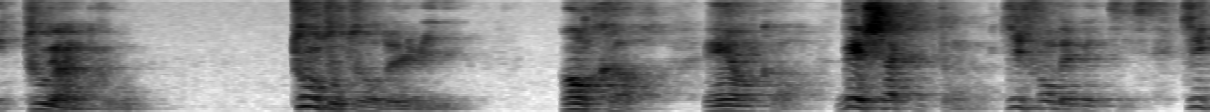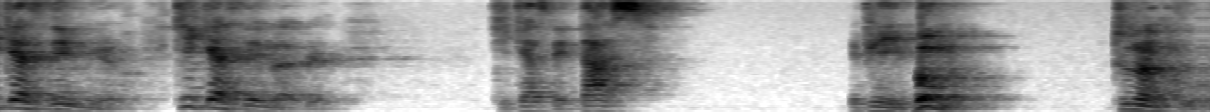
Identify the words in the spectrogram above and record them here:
Et tout d'un coup, tout autour de lui, encore et encore, des chats qui tombent, qui font des bêtises, qui cassent des murs, qui cassent des meubles, qui cassent des tasses. Et puis, boum, tout d'un coup,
